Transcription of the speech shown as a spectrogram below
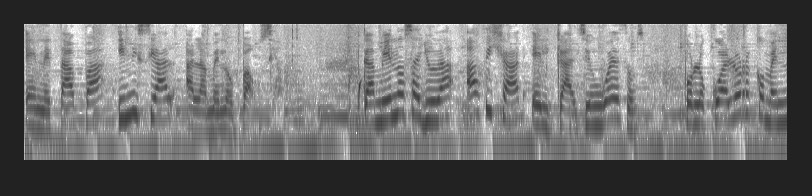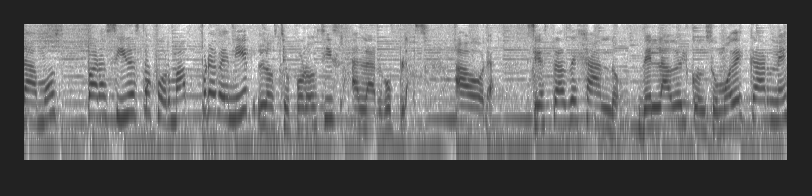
en etapa inicial a la menopausia. También nos ayuda a fijar el calcio en huesos, por lo cual lo recomendamos para así de esta forma prevenir la osteoporosis a largo plazo. Ahora, si estás dejando de lado el consumo de carne,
